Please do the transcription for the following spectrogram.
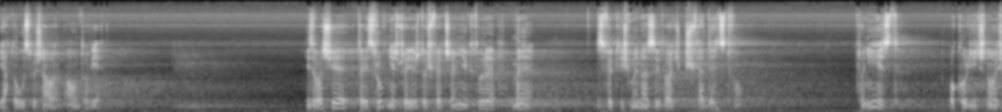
Ja to usłyszałem, a on to wie. I zobaczcie, to jest również przecież doświadczenie, które my zwykliśmy nazywać świadectwo. To nie jest okoliczność,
